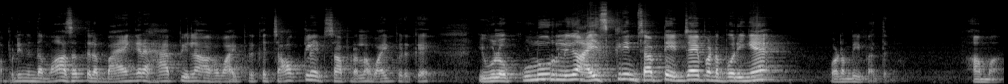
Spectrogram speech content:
அப்படின்னு இந்த மாதத்தில் பயங்கர ஹாப்பிலாம் ஆக வாய்ப்பு இருக்குது சாக்லேட் சாப்பிடலாம் வாய்ப்பு இருக்குது இவ்வளோ குளூர்லேயும் ஐஸ்கிரீம் சாப்பிட்டு என்ஜாய் பண்ண போகிறீங்க உடம்பை பார்த்துக்கணும் ஆமாம்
